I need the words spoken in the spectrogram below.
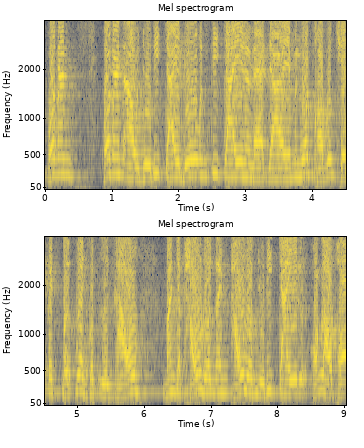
เพราะนั้นเพราะนั้นเอาอยู่ที่ใจดูมันที่ใจนั่นแหละใหญ่มันลดขอบลดเฉดไปเปิดเพื่อนคนอื่นเขา มันจะเผาโดนกันเผาลนอยู่ที่ใจของเราพอ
